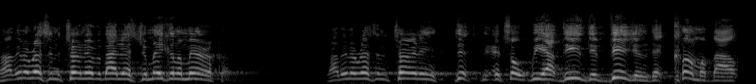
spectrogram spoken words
I'm interested in turning everybody that's Jamaican American. I'm interested in turning this. And so we have these divisions that come about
